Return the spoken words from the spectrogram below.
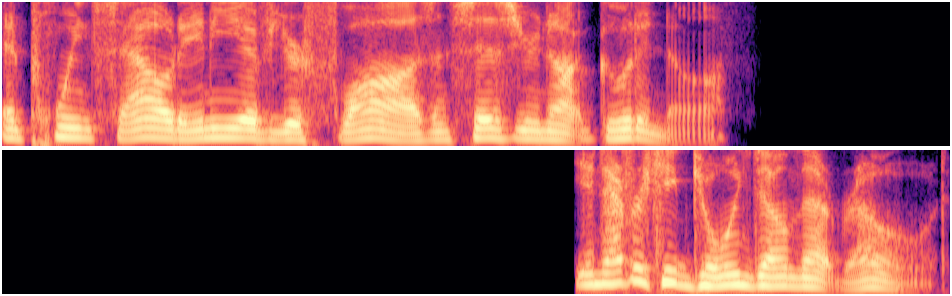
and points out any of your flaws and says you're not good enough, you never keep going down that road.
